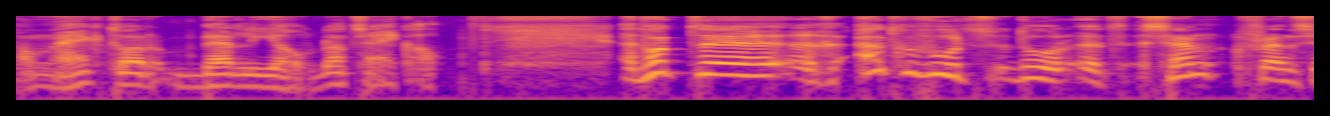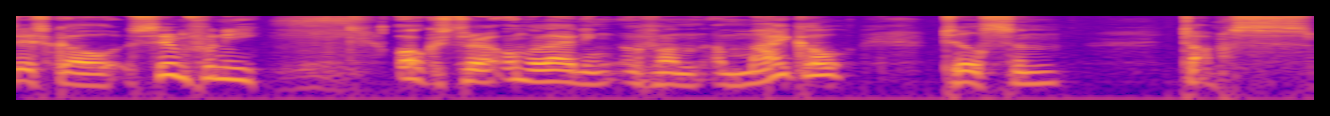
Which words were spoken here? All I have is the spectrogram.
van Hector Berlioz. Dat zei ik al. Het wordt uh, uitgevoerd door het San Francisco Symphony Orchestra onder leiding van Michael Tilson Thomas.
